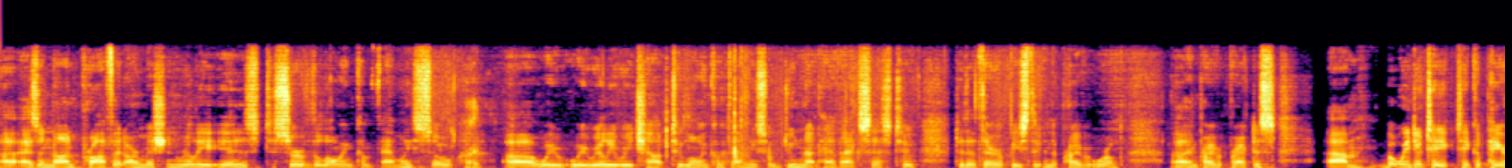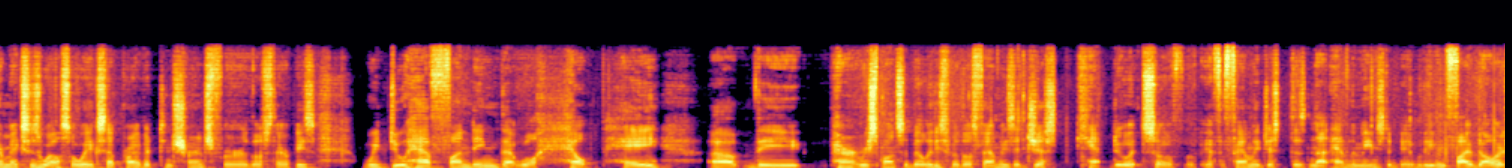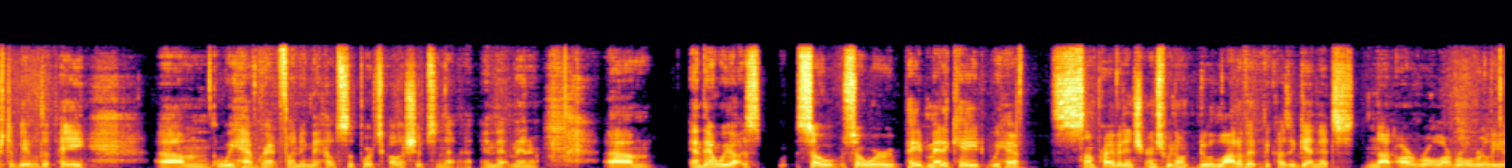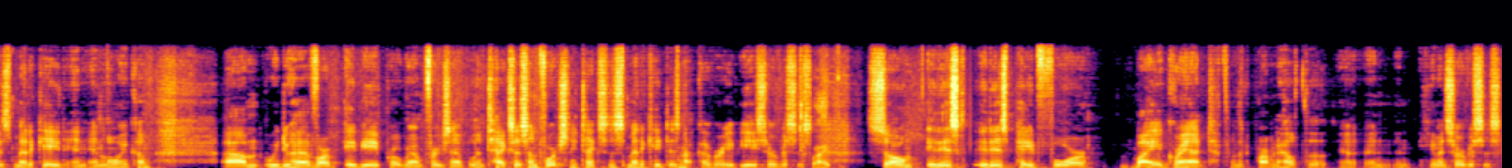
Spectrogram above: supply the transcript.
Uh, as a nonprofit, our mission really is to serve the low income families. So Right. uh, we, we really reach out to low income families who do not have access to, to the therapies in the private world, uh, in private practice. Um, but we do take, take a payer mix as well. So we accept private insurance for those therapies. We do have funding that will help pay uh, the parent responsibilities for those families that just can't do it. So if, if a family just does not have the means to be able to, even $5 to be able to pay, um, we have grant funding that helps support scholarships in that, in that manner. Um, and then we, so so we're paid Medicaid. We have some private insurance. We don't do a lot of it because again, that's not our role. Our role really is Medicaid and, and low income. Um, we do have our ABA program, for example, in Texas. Unfortunately, Texas Medicaid does not cover ABA services. Right. So it is it is paid for by a grant from the Department of Health uh, and, and Human Services.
